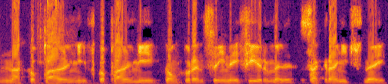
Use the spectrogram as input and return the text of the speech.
na kopalni, w kopalni konkurencyjnej firmy zagranicznej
